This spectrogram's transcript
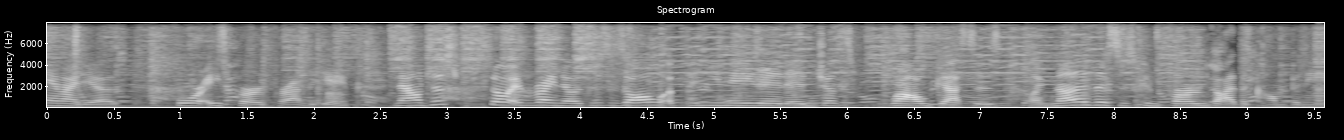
and ideas for a third Parappa game. Now, just so everybody knows, this is all opinionated and just wild guesses. Like, none of this is confirmed by the company.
